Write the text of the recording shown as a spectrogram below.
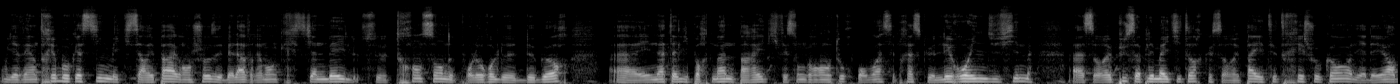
où il y avait un très beau casting mais qui servait pas à grand chose. Et bien là vraiment Christian Bale se transcende pour le rôle de, Gore. Et Nathalie Portman, pareil, qui fait son grand retour. Pour moi, c'est presque l'héroïne du film. ça aurait pu s'appeler Mighty Thor, que ça aurait pas été très choquant. Il y a d'ailleurs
